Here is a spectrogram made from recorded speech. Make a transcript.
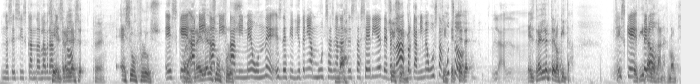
No sé si Skandar la habrá Sí, el visto. es, Sí. es un flux. Es que El a mí, a, mí, flux. a mí me hunde. Es decir, yo tenía muchas ganas Bah. de esta serie, de verdad, sí, porque a mí me gusta sí, te- mucho. te- La- El tráiler te lo quita. Es que, te quita pero las ganas, vamos.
